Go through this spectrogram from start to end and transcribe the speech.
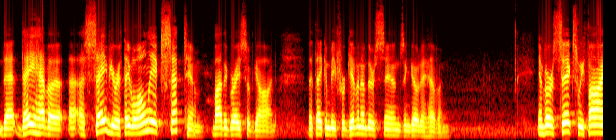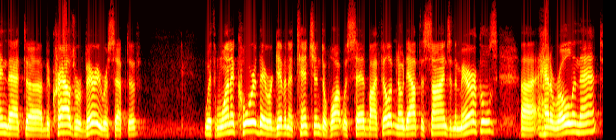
that they have a, a, Savior if they will only accept Him by the grace of God, that they can be forgiven of their sins and go to heaven. In verse 6, we find that uh, the crowds were very receptive. With one accord, they were given attention to what was said by Philip. No doubt the signs and the miracles uh, had a role in that.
